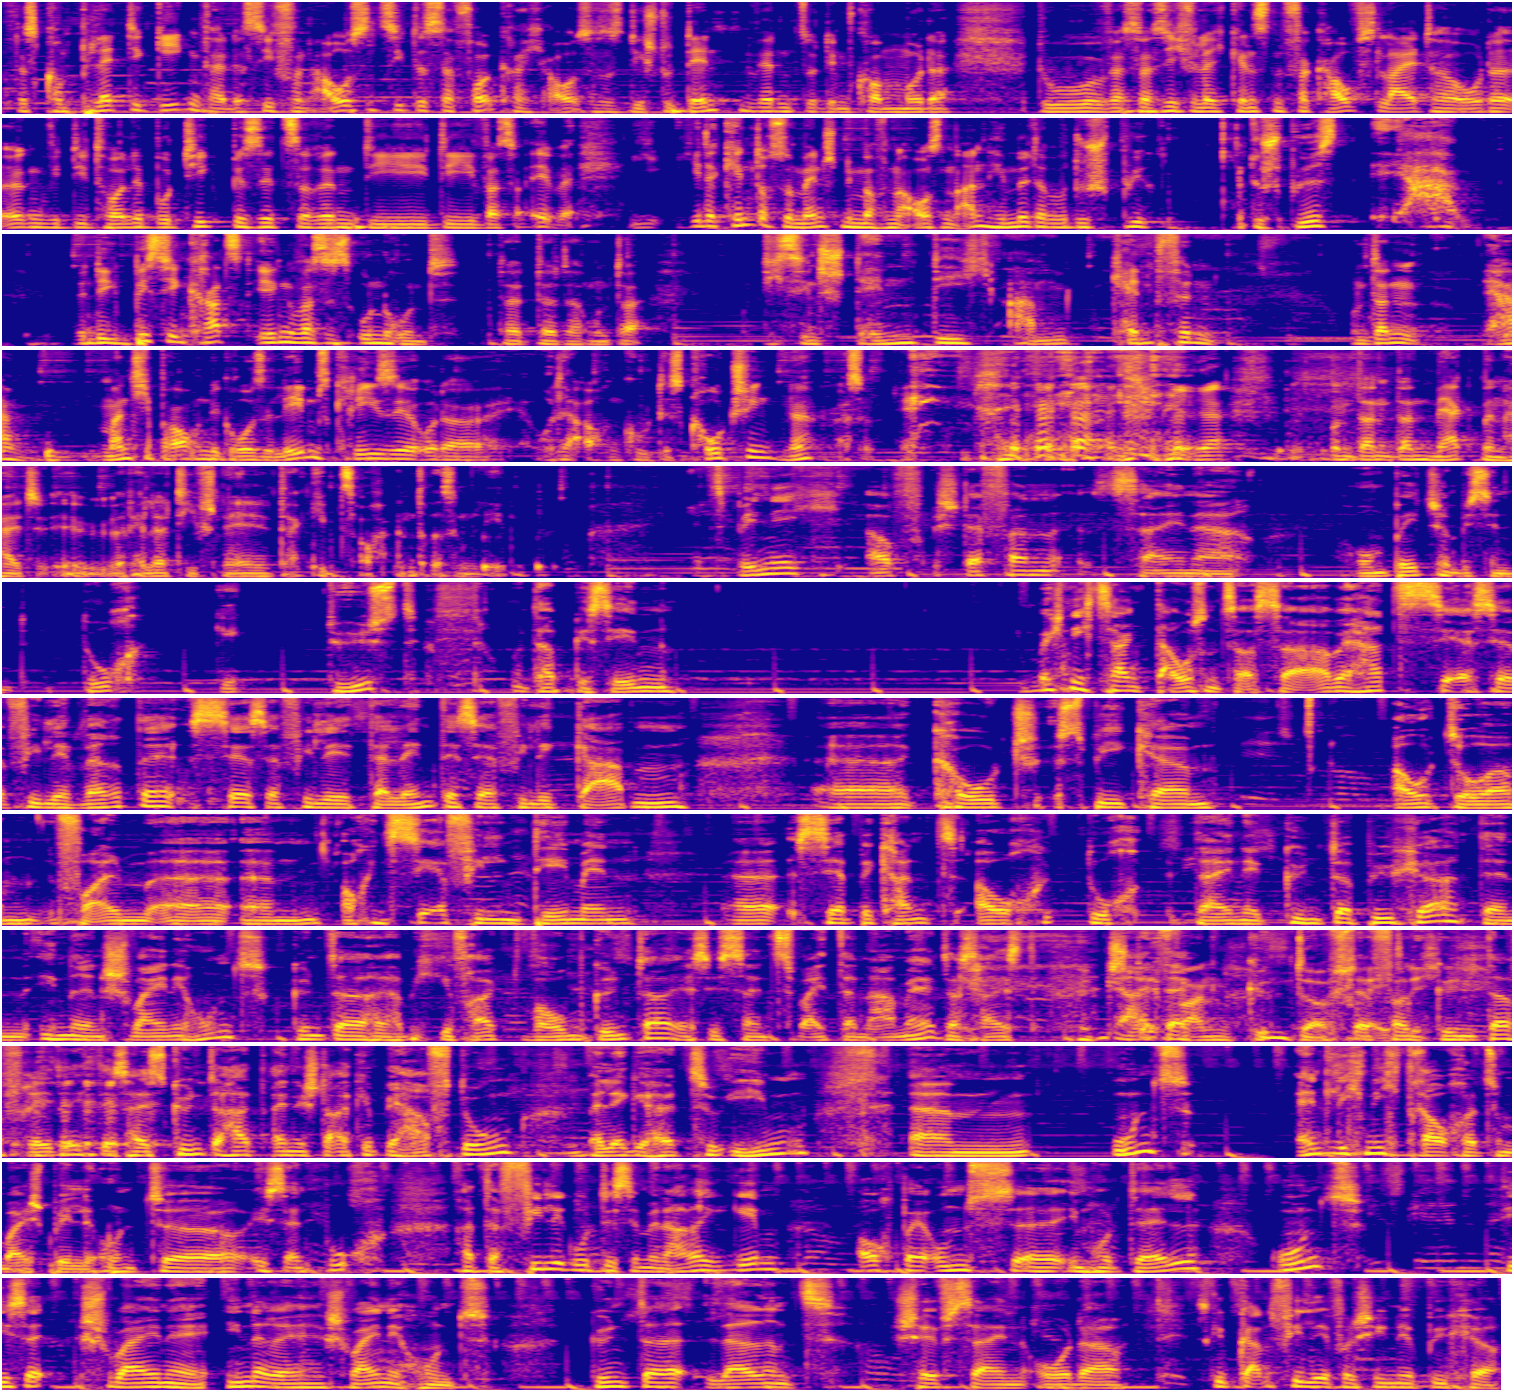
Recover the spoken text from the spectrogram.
das komplette Gegenteil. Das sieht von außen sieht das erfolgreich aus. Also die Studenten werden zu dem kommen oder du, was weiß ich, vielleicht kennst einen Verkaufsleiter oder irgendwie die tolle Boutiquebesitzerin, die, die, was, äh, jeder kennt doch so Menschen, die man von außen anhimmelt, aber du spürst, du spürst, ja, wenn die ein bisschen kratzt, irgendwas ist unrund da, da, darunter. Und die sind ständig am Kämpfen. Und dann, ja, manche brauchen eine große Lebenskrise oder, oder auch ein gutes Coaching, ne? Also, ja. Und dann, dann merkt man halt äh, relativ schnell, da gibt's auch anderes im Leben. Jetzt bin ich auf Stefan seiner Homepage ein bisschen durchgedüst und habe gesehen, möchte nicht sagen Tausendsasser, aber er hat sehr, sehr viele Werte, sehr, sehr viele Talente, sehr viele Gaben, äh, Coach, Speaker, Autor, vor allem äh, ähm, auch in sehr vielen Themen sehr bekannt auch durch deine Günther-Bücher, den inneren Schweinehund. Günther habe ich gefragt, warum Günther? Es ist sein zweiter Name. Das heißt, Stefan Günther Stefan Friedrich. Günther Friedrich. Das heißt, Günther hat eine starke Behaftung, weil er gehört zu ihm. Ähm, und Endlich Nichtraucher zum Beispiel und äh, ist ein Buch, hat er viele gute Seminare gegeben, auch bei uns äh, im Hotel und dieser Schweine, innere Schweinehund, Günther lernt Chef sein oder es gibt ganz viele verschiedene Bücher.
